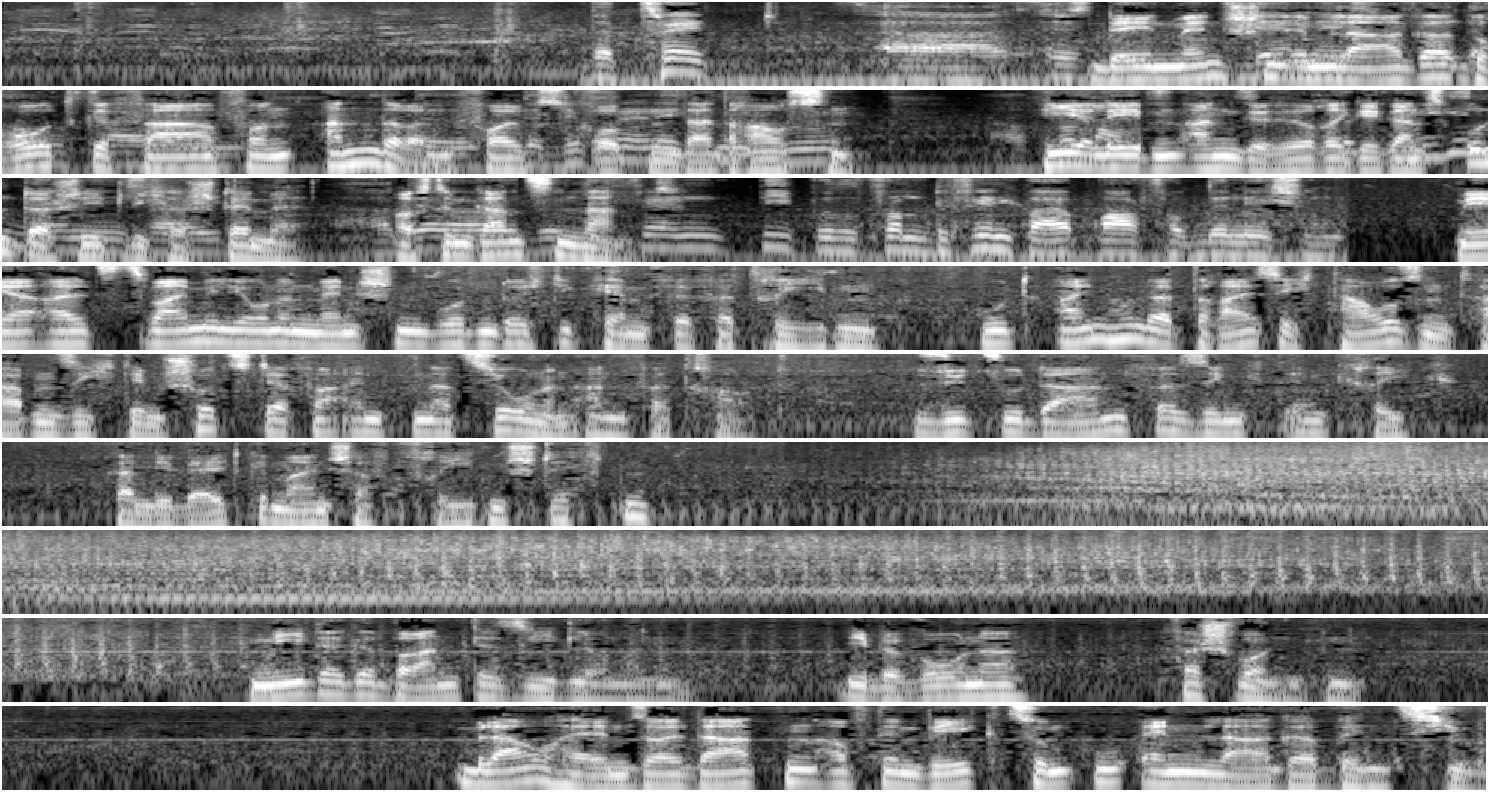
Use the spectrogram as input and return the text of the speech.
Den Menschen im Lager droht Gefahr von anderen Volksgruppen da draußen. Hier leben Angehörige ganz unterschiedlicher Stämme aus dem ganzen Land. Mehr als zwei Millionen Menschen wurden durch die Kämpfe vertrieben. Gut 130.000 haben sich dem Schutz der Vereinten Nationen anvertraut. Südsudan versinkt im Krieg. Kann die Weltgemeinschaft Frieden stiften? Niedergebrannte Siedlungen. Die Bewohner verschwunden. Blauhelmsoldaten auf dem Weg zum UN-Lager Benziu.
